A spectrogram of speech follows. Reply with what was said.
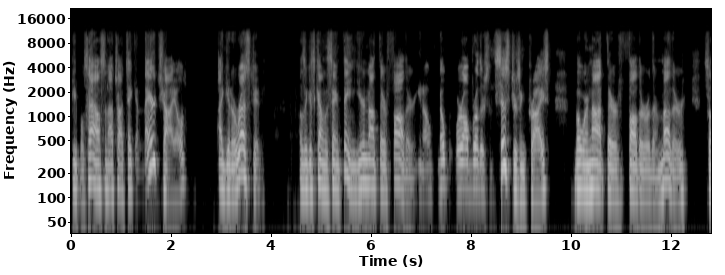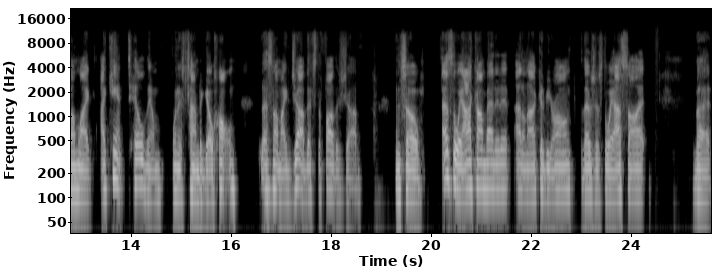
people's house and I try taking their child, I get arrested. I was like, it's kind of the same thing. You're not their father. You know, nope, we're all brothers and sisters in Christ, but we're not their father or their mother. So I'm like, I can't tell them when it's time to go home. That's not my job. That's the father's job. And so that's the way I combated it. I don't know. I could be wrong. But that was just the way I saw it. But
